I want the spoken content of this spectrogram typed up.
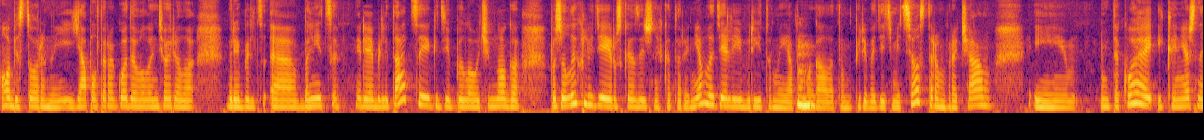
обе стороны. И я полтора года волонтерила в, реабили... э, в больнице реабилитации, где было очень много пожилых людей русскоязычных, которые не владели ивритом, и я помогала там переводить медсестрам, врачам. И и такое, и, конечно,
